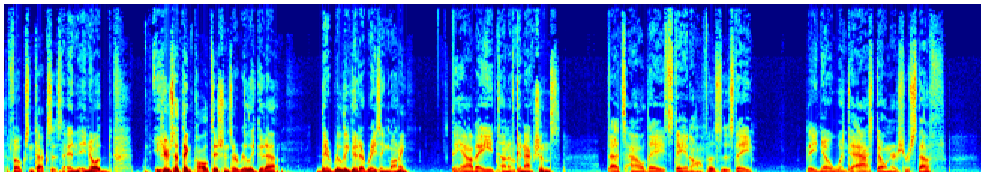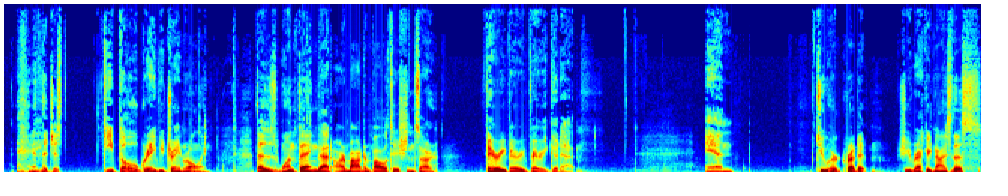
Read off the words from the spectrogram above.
the folks in Texas. And you know, here's the thing: politicians are really good at. They're really good at raising money. They have a ton of connections. That's how they stay in office. Is they they know when to ask donors for stuff, and they just keep the whole gravy train rolling. That is one thing that our modern politicians are very, very, very good at. And to her credit, she recognized this,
